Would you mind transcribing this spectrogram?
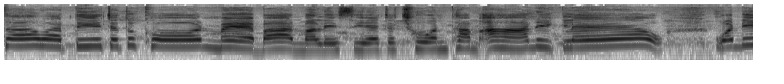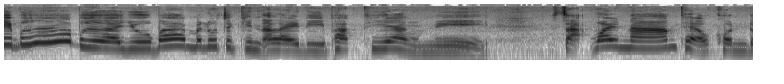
สวัสดีจ้ะทุกคนแม่บ้านมาเลเซียจะชวนทำอาหารอีกแล้ว วันนี้เบื่อเบื่ออยู่บ้านไม่รู้จะกินอะไรดีพักเที่ยงนี่สระว่ายน้ำแถวคอนโด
